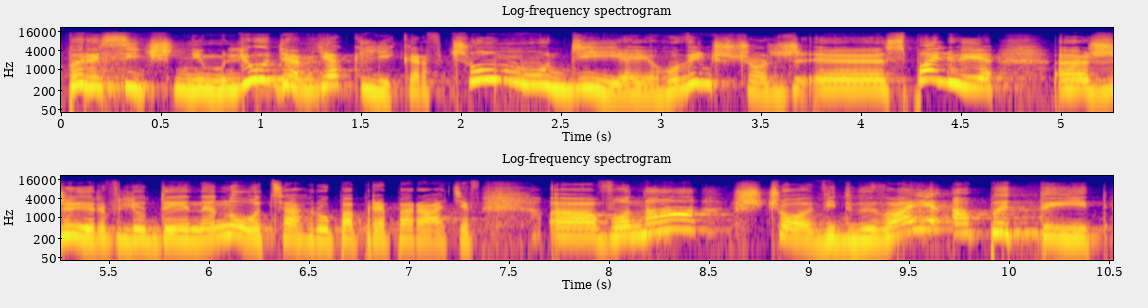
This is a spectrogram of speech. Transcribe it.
пересічним людям, як лікар, в чому дія його? Він що е, спалює жир в людини? Ну, оця група препаратів. Вона що відбиває апетит?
